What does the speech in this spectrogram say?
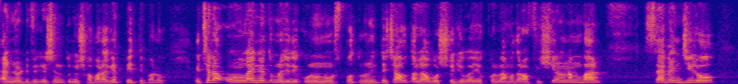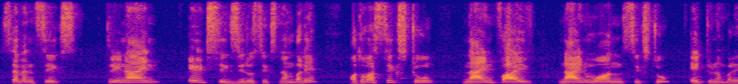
তার নোটিফিকেশন তুমি সবার আগে পেতে পারো। এছাড়া অনলাইনে তোমরা যদি কোনো নোটসপত্র নিতে চাও, তাহলে অবশ্যই যোগাযোগ করবে আমাদের official number seven zero seven six three nine eight six zero six নাম্বারে অথবা six two nine five nine one six two eight two নাম্বারে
